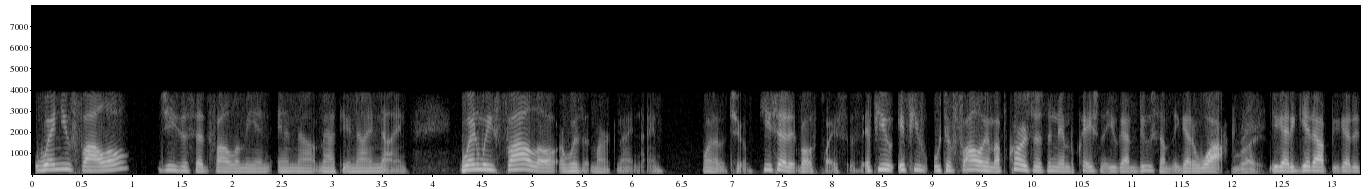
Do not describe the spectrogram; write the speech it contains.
when you follow, Jesus said, "Follow me" in, in uh, Matthew nine nine. When we follow, or was it Mark nine nine? One of the two. He said it both places. If you if you were to follow him, of course, there's an implication that you got to do something. You got to walk. Right. You got to get up. You got to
